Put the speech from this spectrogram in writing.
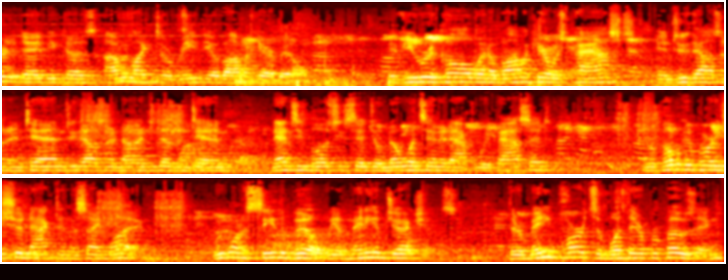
here today because I would like to read the Obamacare bill. If you recall, when Obamacare was passed in 2010, 2009, 2010, Nancy Pelosi said you'll know what's in it after we pass it. The Republican Party shouldn't act in the same way. We want to see the bill. We have many objections. There are many parts of what they're proposing,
